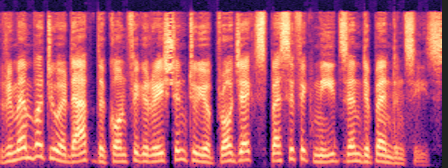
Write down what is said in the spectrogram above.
Remember to adapt the configuration to your project-specific needs and dependencies.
